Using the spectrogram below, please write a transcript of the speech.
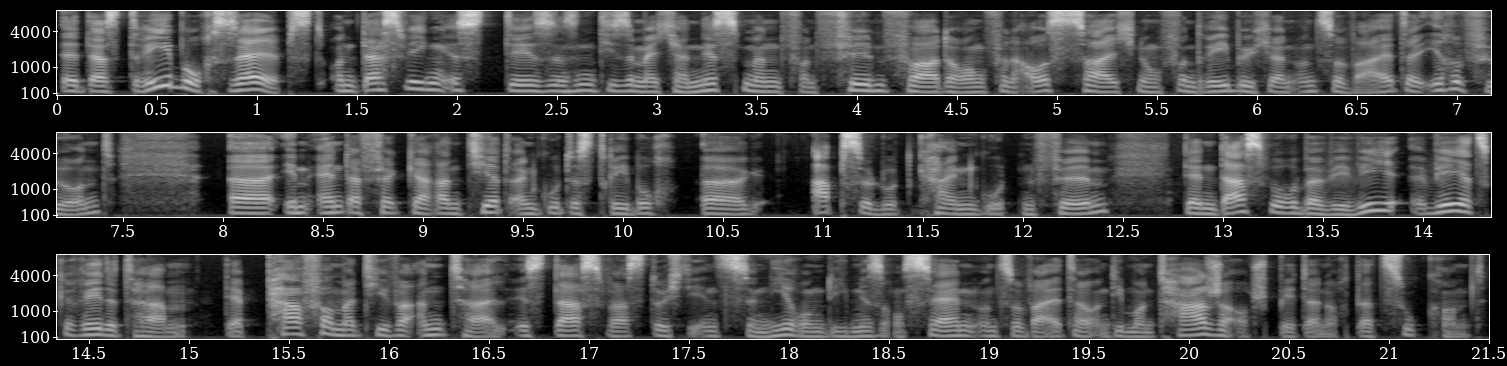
äh, das Drehbuch selbst, und deswegen diese, sind diese Mechanismen von Filmförderung, von Auszeichnung, von Drehbüchern und so weiter irreführend, äh, im Endeffekt garantiert ein gutes Drehbuch äh, absolut keinen guten Film. Denn das, worüber wir, wir jetzt geredet haben, der performative Anteil, ist das, was durch die Inszenierung, die Mise en scène und so weiter und die Montage auch später noch dazukommt.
